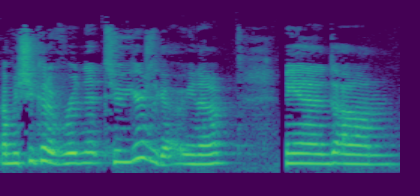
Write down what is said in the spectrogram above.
I mean, she could have ridden it two years ago, you know. And um,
